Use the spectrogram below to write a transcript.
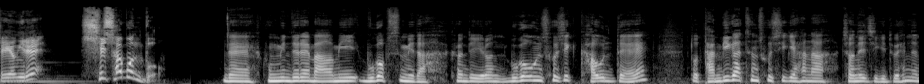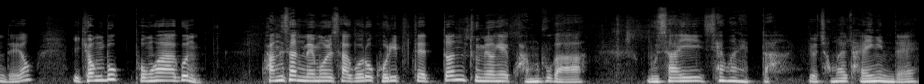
최영일의 시사본부. 네, 국민들의 마음이 무겁습니다. 그런데 이런 무거운 소식 가운데 또 단비 같은 소식이 하나 전해지기도 했는데요. 이 경북 봉화군 광산 매몰 사고로 고립됐던 두 명의 광부가 무사히 생還했다. 이거 정말 다행인데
